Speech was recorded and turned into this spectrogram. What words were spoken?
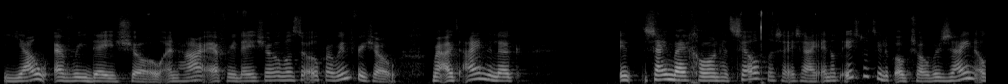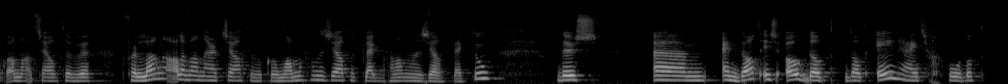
jouw everyday show. En haar everyday show was de Oprah Winfrey Show. Maar uiteindelijk zijn wij gewoon hetzelfde, zei zij. En dat is natuurlijk ook zo. We zijn ook allemaal hetzelfde. We verlangen allemaal naar hetzelfde. We komen allemaal van dezelfde plek. We gaan allemaal naar dezelfde plek toe. Dus, ehm, en dat is ook dat, dat eenheidsgevoel, dat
